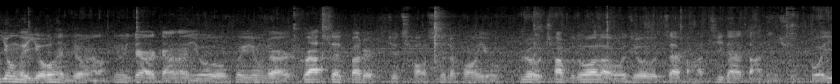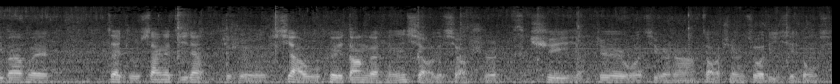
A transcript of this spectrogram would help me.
用的油很重要，用一点橄榄油，会用点 grass-fed butter，就草饲的黄油。肉差不多了，我就再把鸡蛋打进去。我一般会再煮三个鸡蛋，就是下午可以当个很小的小食吃一下。这是我基本上早晨做的一些东西。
